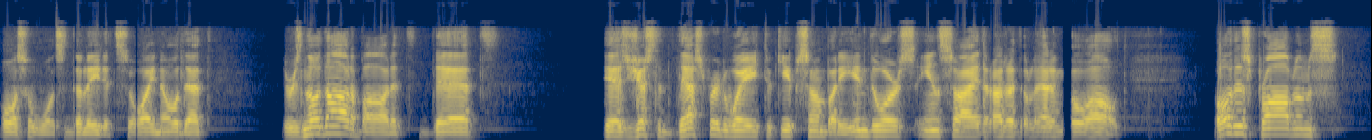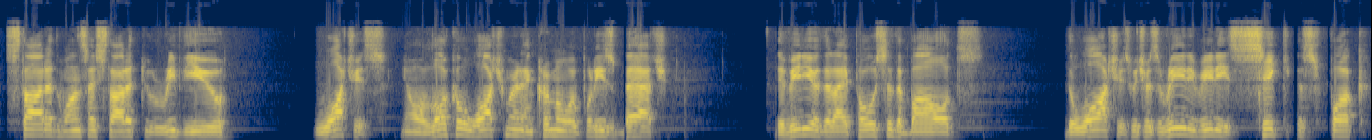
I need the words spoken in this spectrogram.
also was deleted. So I know that there is no doubt about it that is just a desperate way to keep somebody indoors, inside, rather than let them go out. All these problems started once I started to review watches, you know, local watchman and criminal police badge. The video that I posted about the watches, which was really, really sick as fuck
